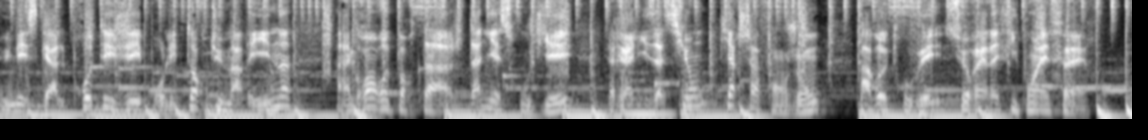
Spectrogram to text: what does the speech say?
Une escale protégée pour les tortues marines, un grand reportage d'Agnès Rougier, réalisation Pierre Chaffanjon, à retrouver sur RFI.fr.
